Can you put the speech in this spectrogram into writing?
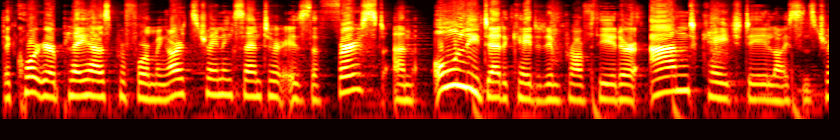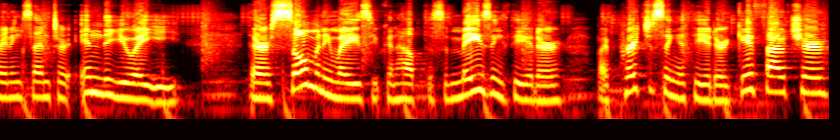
The Courtyard Playhouse Performing Arts Training Centre is the first and only dedicated improv theatre and KHDA licensed training centre in the UAE. There are so many ways you can help this amazing theatre by purchasing a theatre gift voucher,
